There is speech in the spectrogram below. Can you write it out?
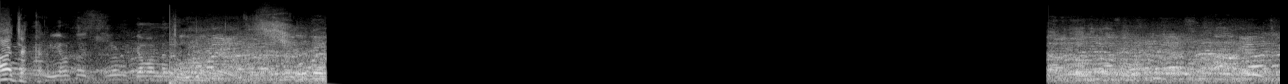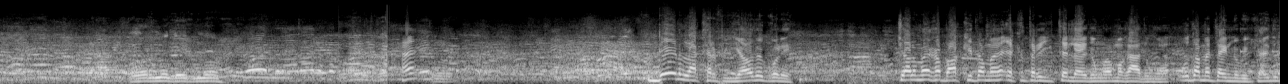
ਆ ਚੱਕਰ। ਹੁਣ ਤਾਂ ਇਹਨਾਂ ਨੂੰ ਜਮਾਂ ਨਾ ਹੋਰ ਮੈਂ ਦੇ ਦੂੰਗਾ ਹੈ? ਡੇਢ ਲੱਖ ਰੁਪਈਆ ਉਹਦੇ ਕੋਲੇ। ਚੱਲ ਮੈਂ ਕਿਹਾ ਬਾਕੀ ਤਾਂ ਮੈਂ ਇੱਕ ਤਰੀਕ ਤੇ ਲੈ ਦੂੰਗਾ ਮੰਗਾ ਦੂੰਗਾ ਉਹ ਤਾਂ ਮੈਂ ਤੈਨੂੰ ਵੀ ਕਹਿ ਦੂੰ।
